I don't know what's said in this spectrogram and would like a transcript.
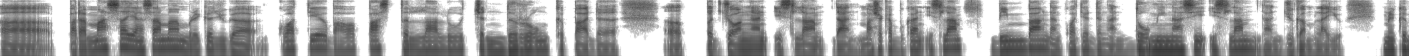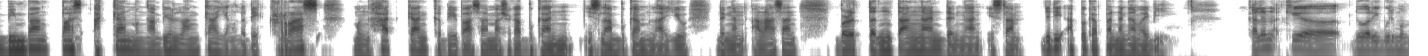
uh, pada masa yang sama mereka juga khawatir bahawa PAS terlalu cenderung kepada uh, perjuangan Islam dan masyarakat bukan Islam bimbang dan khawatir dengan dominasi Islam dan juga Melayu. Mereka bimbang PAS akan mengambil langkah yang lebih keras menghadkan kebebasan masyarakat bukan Islam bukan Melayu dengan alasan bertentangan dengan Islam. Jadi apakah pandangan YB? Kalau nak kira 2015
